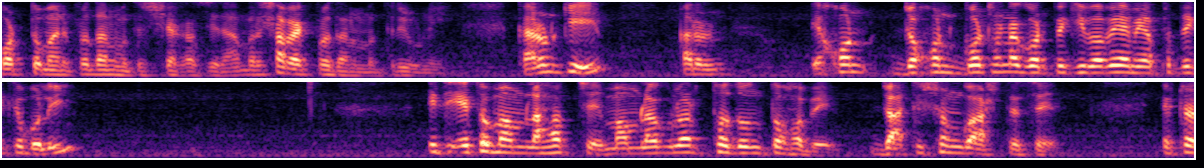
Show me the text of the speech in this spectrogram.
বর্তমানে প্রধানমন্ত্রী শেখ হাসিনা মানে সাবেক প্রধানমন্ত্রী উনি। কারণ কি? কারণ এখন যখন ঘটনা ঘটবে কীভাবে, আমি আপনাদেরকে বলি এটা এত মামলা হচ্ছে, মামলাগুলোর তদন্ত হবে, জাতিসংঘ আসতেছে। একটা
